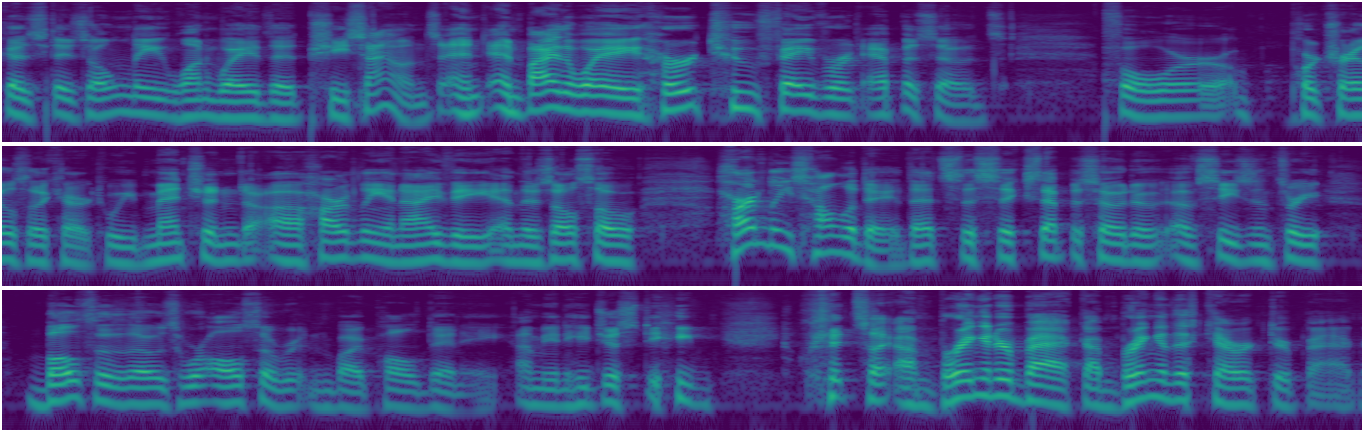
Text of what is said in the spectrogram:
because there's only one way that she sounds. And and by the way, her two favorite episodes for portrayals of the character. We mentioned uh, and Ivy, and there's also Harley's Holiday. That's the sixth episode of, of season three. Both of those were also written by Paul Dini. I mean, he just he, it's like I'm bringing her back. I'm bringing this character back.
